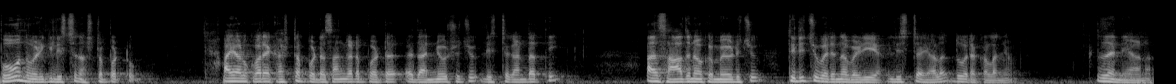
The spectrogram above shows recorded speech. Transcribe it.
പോകുന്ന വഴിക്ക് ലിസ്റ്റ് നഷ്ടപ്പെട്ടു. അയാൾ കുറേ കഷ്ടപ്പെട്ട് സങ്കടപ്പെട്ട് ഇത് അന്വേഷിച്ചു ലിസ്റ്റ് കണ്ടെത്തി. ആ സാധനമൊക്കെ മേടിച്ചു. തിരിച്ചു വരുന്ന വഴിയെ ലിസ്റ്റ് അയാൾ ദൂരെ കളഞ്ഞു. ഇത് തന്നെയാണ്.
